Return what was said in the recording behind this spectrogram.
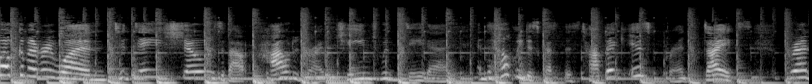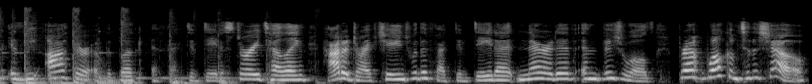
Welcome, everyone. Today's show is about how to drive change with data. And to help me discuss this topic is Brent Dykes. Brent is the author of the book Effective Data Storytelling How to Drive Change with Effective Data, Narrative, and Visuals. Brent, welcome to the show.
